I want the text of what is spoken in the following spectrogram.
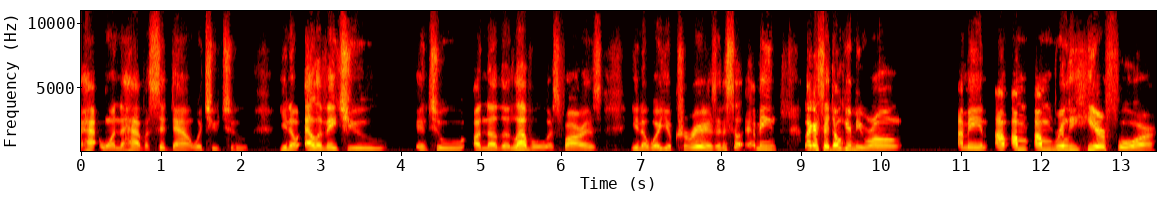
ha- wanting to have a sit down with you to, you know, elevate you into another level as far as you know where your career is. And it's, I mean, like I said, don't get me wrong. I mean, I'm I'm I'm really here for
